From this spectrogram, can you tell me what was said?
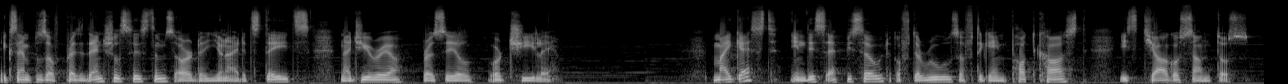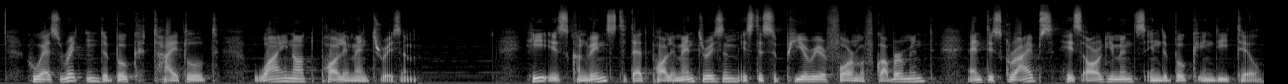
Examples of presidential systems are the United States, Nigeria, Brazil, or Chile. My guest in this episode of the Rules of the Game podcast is Tiago Santos, who has written the book titled Why Not Parliamentarism? He is convinced that parliamentarism is the superior form of government and describes his arguments in the book in detail.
